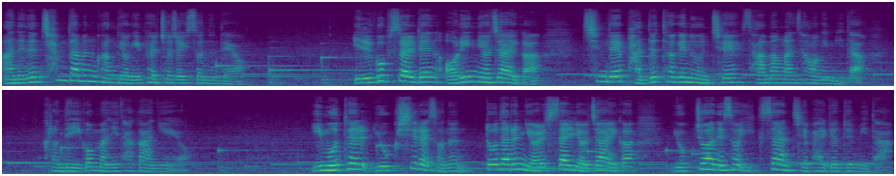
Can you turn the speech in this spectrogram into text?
안에는 참담한 광경이 펼쳐져 있었는데요. 7살 된 어린 여자아이가 침대에 반듯하게 누운 채 사망한 상황입니다. 그런데 이것만이 다가 아니에요. 이 모텔 욕실에서는 또 다른 10살 여자아이가 욕조 안에서 익사한 채 발견됩니다.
